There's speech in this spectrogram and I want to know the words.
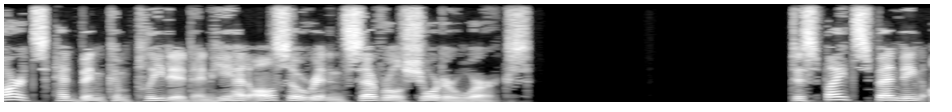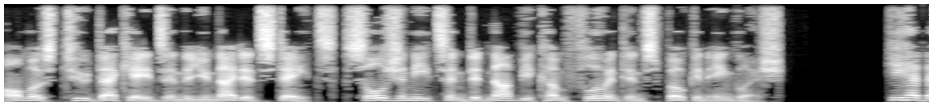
Parts had been completed and he had also written several shorter works. Despite spending almost two decades in the United States, Solzhenitsyn did not become fluent in spoken English. He had,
